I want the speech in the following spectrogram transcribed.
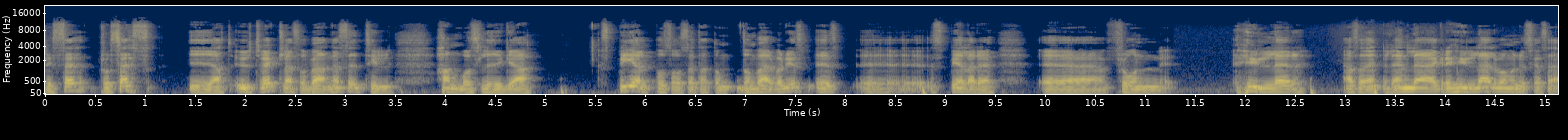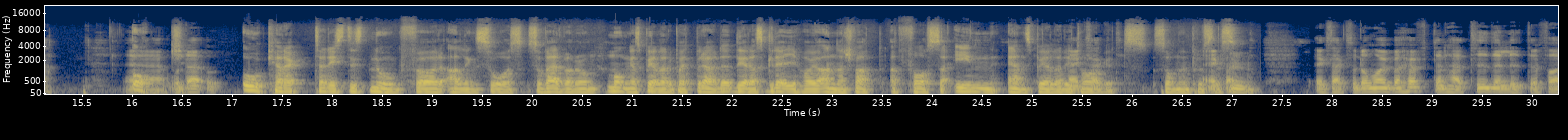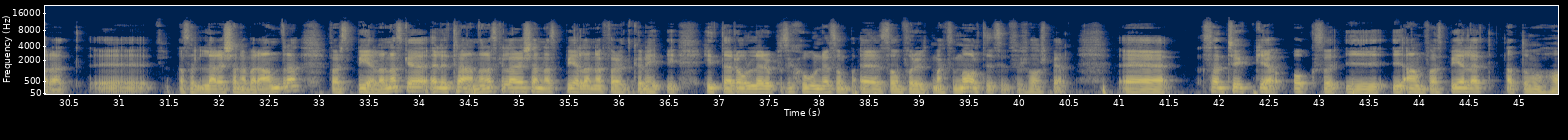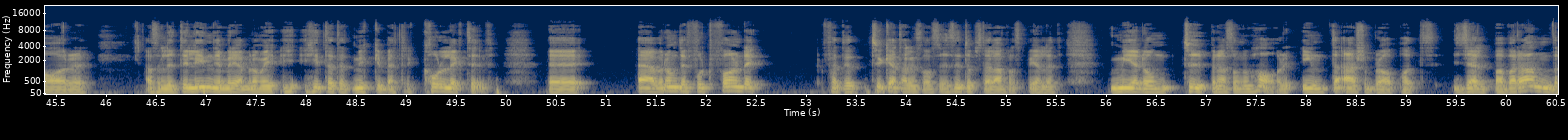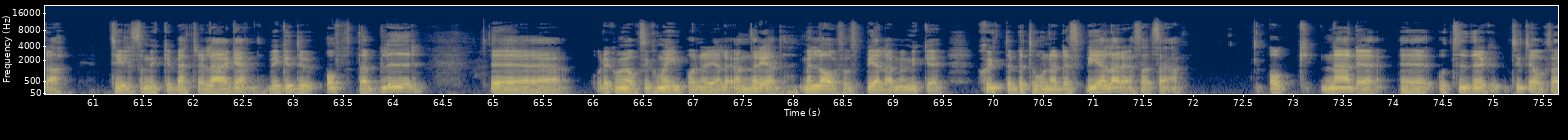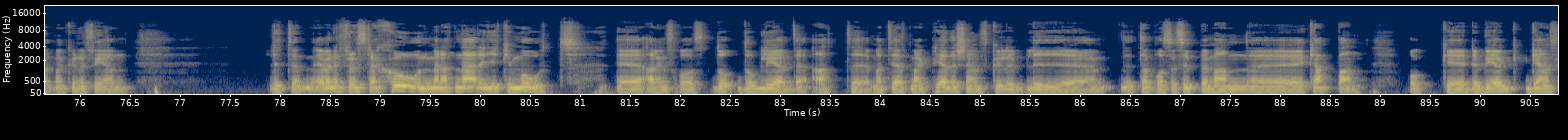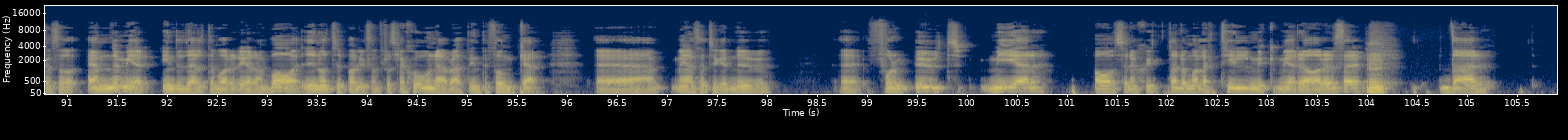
process i att utvecklas och vänja sig till handbollsliga spel på så sätt att de, de värvade ju eh, eh, spelare eh, från hyllor, alltså en, en lägre hylla eller vad man nu ska säga. Eh, Och- där, Okaraktäristiskt nog för Allingsås så värvade de många spelare på ett bräde. Deras grej har ju annars varit att fasa in en spelare i Exakt. taget som en process. Exakt. Exakt, så de har ju behövt den här tiden lite för att eh, alltså lära känna varandra. För att spelarna ska, eller tränarna ska lära känna spelarna för att kunna hi- hitta roller och positioner som, eh, som får ut maximalt i sitt försvarsspel. Eh, sen tycker jag också i, i anfallsspelet att de har, alltså lite i linje med det, men de har hittat ett mycket bättre kollektiv. Eh, även om det fortfarande för att jag tycker att Alingsås i sitt uppställda anfallsspelet med de typerna som de har inte är så bra på att hjälpa varandra till så mycket bättre lägen. Vilket du ofta blir. Eh, och det kommer vi också komma in på när det gäller Önnered. Med lag som spelar med mycket skyttebetonade spelare så att säga. Och när det, eh, och tidigare tyckte jag också att man kunde se en liten, jag vet inte, frustration, men att när det gick emot eh, Alingsås, då, då blev det att eh, Mattias Mark Pedersen skulle bli, eh, ta på sig Superman-kappan. Eh, och eh, det blev ganska så ännu mer individuellt än vad det redan var i någon typ av liksom, frustration över att det inte funkar. Eh, Medan jag tycker nu eh, får de ut mer av sina skyttar. De har lagt till mycket mer rörelser. Där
